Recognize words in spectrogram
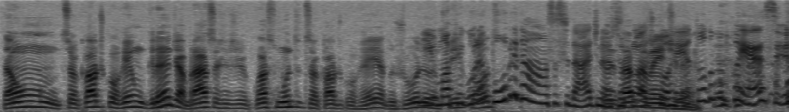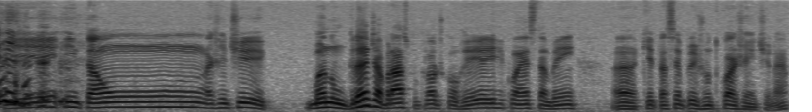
Então, Sr. Cláudio Correia, um grande abraço. A gente gosta muito do Sr. Cláudio Correia, do Júlio. E uma enfim, figura todos. pública na nossa cidade, né? O seu Exatamente, Cláudio Correia, né? todo mundo conhece. E então a gente manda um grande abraço pro Cláudio Correia e reconhece também ah, que está sempre junto com a gente, né?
